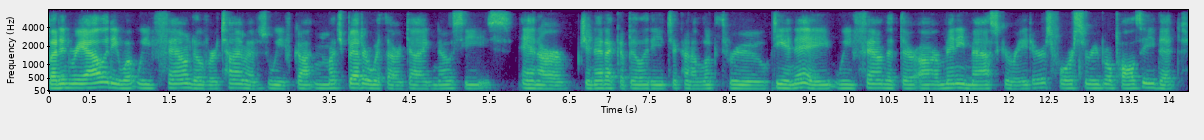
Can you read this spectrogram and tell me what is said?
But in reality, what we've found over time is we've gotten much better with our diagnoses and our genetic ability to kind of look through DNA. We've found that there are many masqueraders for cerebral palsy that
